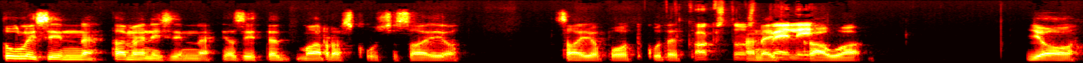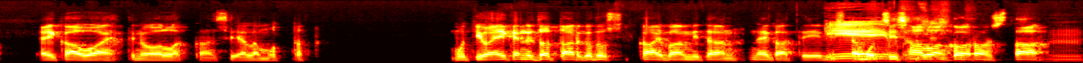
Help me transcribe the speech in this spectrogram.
tuli sinne tai meni sinne ja sitten marraskuussa sai jo, sai jo potkut. 12 hän ei peliä. Kauan, joo, ei kauan ehtinyt ollakaan siellä, mutta, mutta joo, eikä nyt ole tarkoitus kaivaa mitään negatiivista, ei, mutta siis haluan siis, korostaa, mm.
